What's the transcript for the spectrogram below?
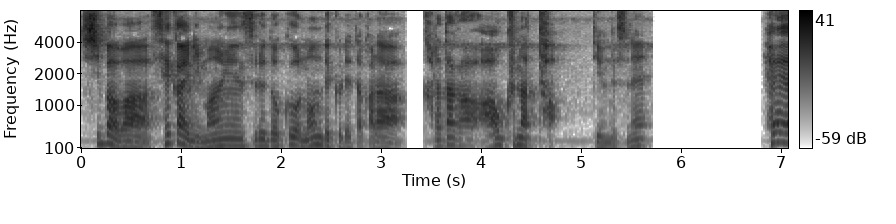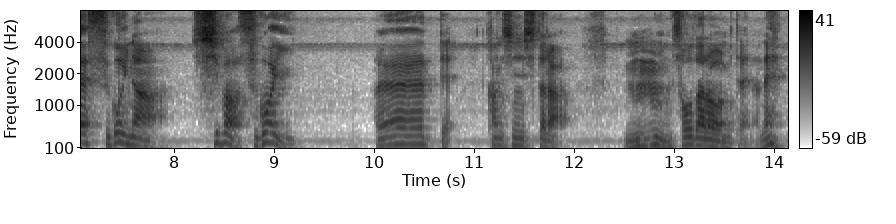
シバは世界に蔓延する毒を飲んでくれたから体が青くなったって言うんですね。へえすごいな。シバすごい。へえって感心したらうんそうだろうみたいなね。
